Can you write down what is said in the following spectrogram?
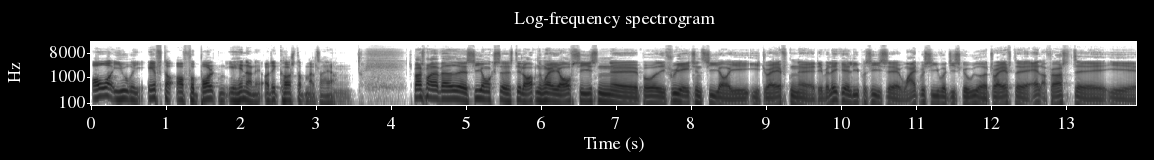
over ivrig, efter at få bolden i hænderne, og det koster dem altså her. Mm. Spørgsmålet er, hvad øh, Seahawks øh, stiller op nu her i offseason, øh, både i free agency og i, i draften. Det er vel ikke lige præcis wide receiver, de skal ud og drafte allerførst i,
